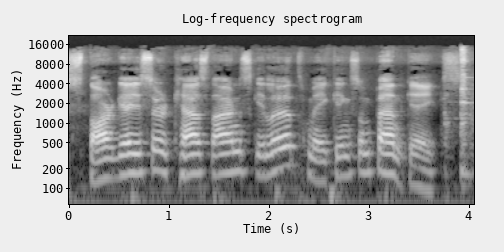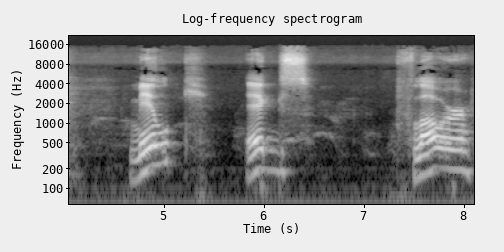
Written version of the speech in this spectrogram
Stargazer cast iron skillet making some pancakes. Milk, eggs, flour,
